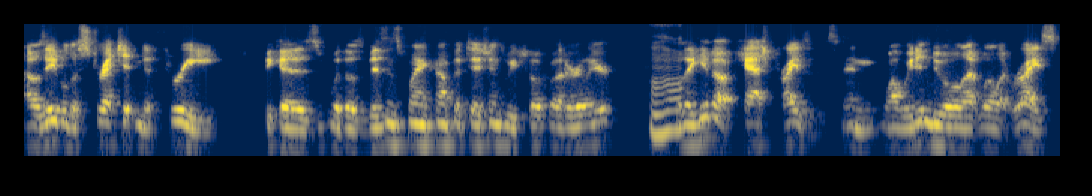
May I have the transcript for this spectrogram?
I was able to stretch it into three because with those business plan competitions we spoke about earlier, mm-hmm. well, they give out cash prizes. And while we didn't do all that well at Rice,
